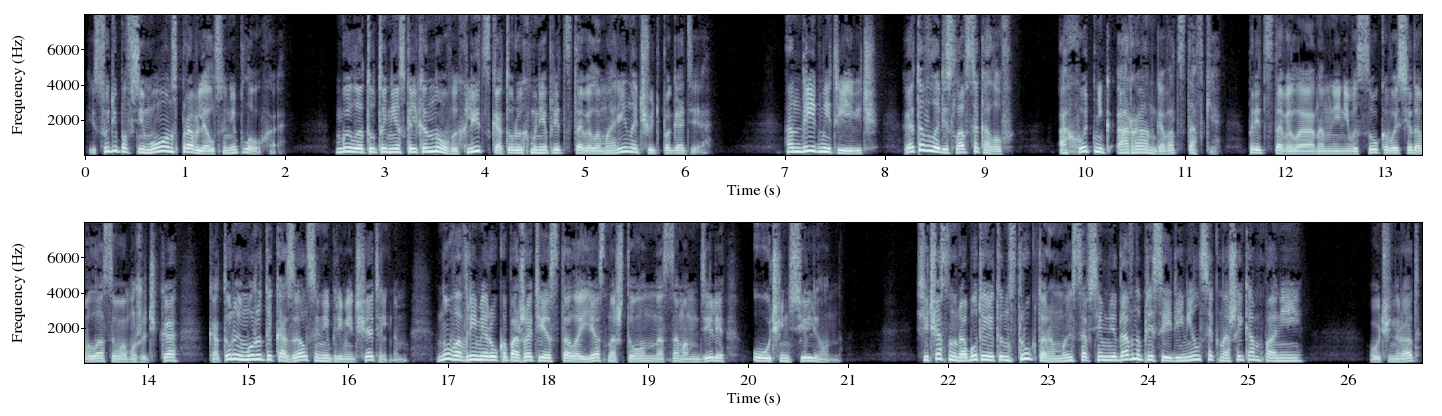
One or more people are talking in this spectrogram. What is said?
и, судя по всему, он справлялся неплохо. Было тут и несколько новых лиц, которых мне представила Марина чуть погодя. «Андрей Дмитриевич, это Владислав Соколов, охотник Оранга в отставке. Представила она мне невысокого седовласого мужичка, который, может, и казался непримечательным, но во время рукопожатия стало ясно, что он на самом деле очень силен. Сейчас он работает инструктором и совсем недавно присоединился к нашей компании. «Очень рад».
